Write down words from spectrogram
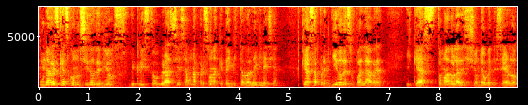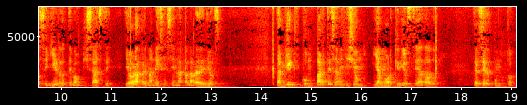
Una vez que has conocido de Dios, de Cristo, gracias a una persona que te ha invitado a la iglesia, que has aprendido de su palabra y que has tomado la decisión de obedecerlo, seguirlo, te bautizaste y ahora permaneces en la palabra de Dios, también comparte esa bendición y amor que Dios te ha dado. Tercer punto,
